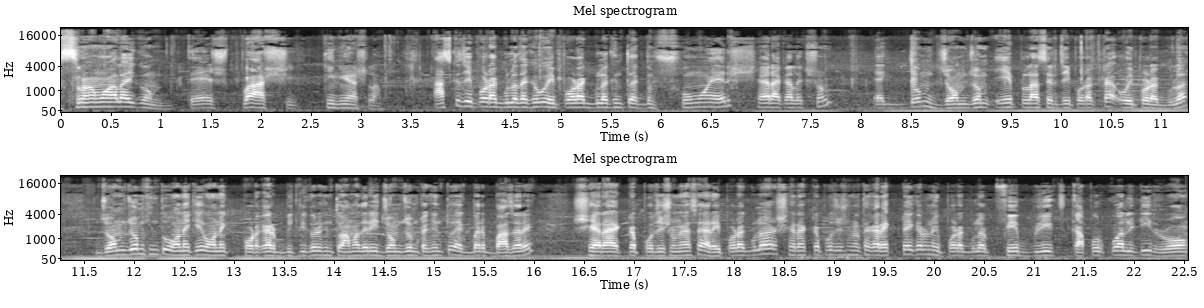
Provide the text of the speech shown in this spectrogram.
আসসালামু আলাইকুম দেশবাসী কিনে আসলাম? আজকে যে প্রোডাক্টগুলো দেখাবো, এই প্রোডাক্টগুলো কিন্তু একদম সময়ের সেরা কালেকশন একদম জমজম এ প্লাসের যে প্রোডাক্টটা ওই প্রোডাক্টগুলো জমজম কিন্তু অনেকে অনেক প্রকার বিক্রি করে, কিন্তু আমাদের এই জমজমটা কিন্তু একবার বাজারে সেরা একটা পজিশনে আছে। আর এই প্রোডাক্টগুলো সেরা একটা পজিশনে থাকার একটাই কারণ, এই প্রোডাক্টগুলোর ফেব্রিক্স কাপড় কোয়ালিটি রং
